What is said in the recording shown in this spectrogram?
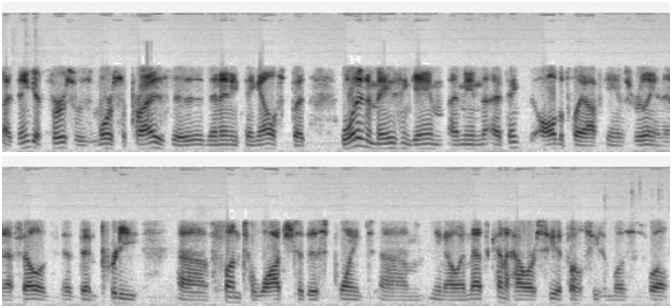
I think at first was more surprised than anything else. But what an amazing game! I mean, I think all the playoff games really in the NFL have, have been pretty uh, fun to watch to this point. Um, you know, and that's kind of how our CFL season was as well.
